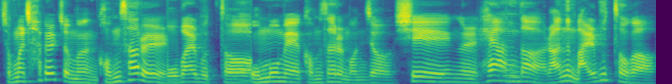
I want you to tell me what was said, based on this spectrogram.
정말 차별점은 검사를 모발부 터 네. 온몸의 검사를 먼저 시행을 해야 네. 한다라는 말부터가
